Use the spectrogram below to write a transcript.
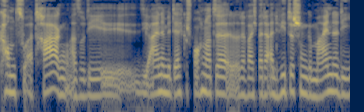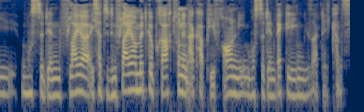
kaum zu ertragen. Also die, die eine, mit der ich gesprochen hatte, da war ich bei der alevitischen Gemeinde, die musste den Flyer, ich hatte den Flyer mitgebracht von den AKP-Frauen, die musste den weglegen. Die sagte, ich kann es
